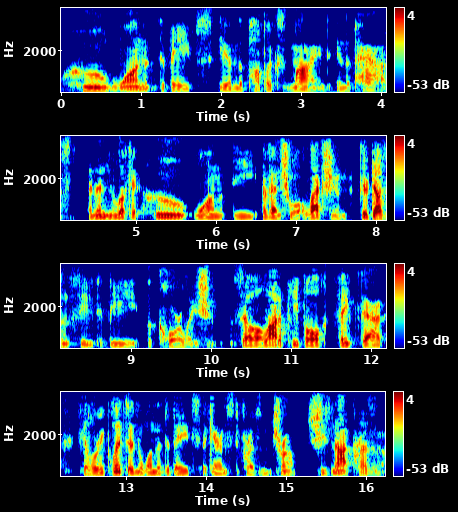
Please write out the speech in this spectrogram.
who won debates in the public's mind in the past, and then you look at who won the eventual election, there doesn't seem to be a correlation. So a lot of people think that Hillary Clinton won the debates against President Trump. She's not president.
